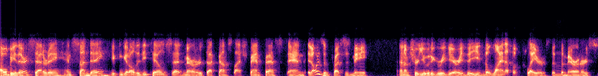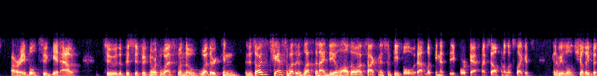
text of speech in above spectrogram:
I will be there Saturday and Sunday. You can get all the details at mariners.com slash fanfest. And it always impresses me and I'm sure you would agree, Gary, the the lineup of players that mm. the Mariners are able to get out to the Pacific Northwest when the weather can. There's always a chance the weather is less than ideal. Although I was talking to some people without looking at the forecast myself, and it looks like it's going to be a little chilly, but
